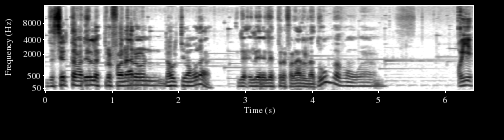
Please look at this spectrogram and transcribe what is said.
de cierta manera les profanaron la última morada. Le- le- les profanaron la tumba, pues, weón. Oye,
